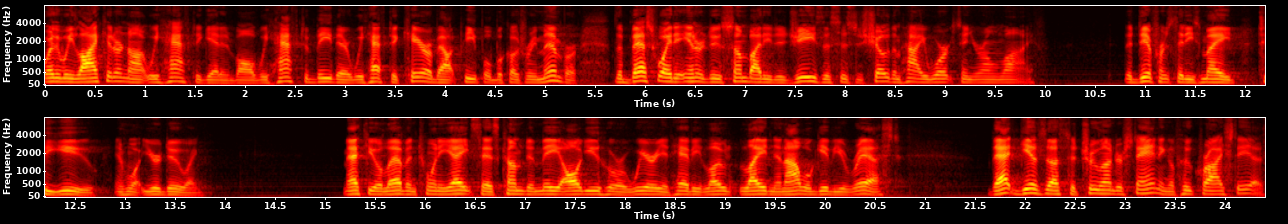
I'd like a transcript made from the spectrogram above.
Whether we like it or not, we have to get involved. We have to be there. We have to care about people because remember, the best way to introduce somebody to Jesus is to show them how He works in your own life, the difference that He's made to you and what you're doing. Matthew 11, 28 says, Come to me, all you who are weary and heavy laden, and I will give you rest. That gives us the true understanding of who Christ is.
